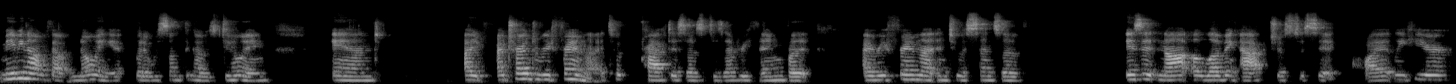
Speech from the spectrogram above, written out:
maybe not without knowing it, but it was something I was doing. And I, I tried to reframe that. I took practice, as does everything, but I reframe that into a sense of is it not a loving act just to sit quietly here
